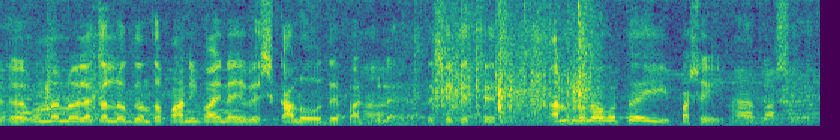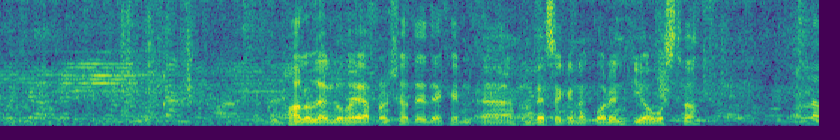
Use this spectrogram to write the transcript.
এটা অন্যান্য এলাকার লোকজন তো পানি পায় নাই বেশ কালো ওদের পাটগুলো তো সেক্ষেত্রে আনন্দনগর তো এই পাশেই। হ্যাঁ পাশে খুব ভালো লাগল ভাই আপনার সাথে। দেখেন আহ, বেচা কেনা করেন কি অবস্থা? আল্লাহ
